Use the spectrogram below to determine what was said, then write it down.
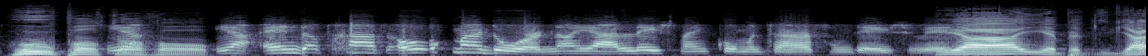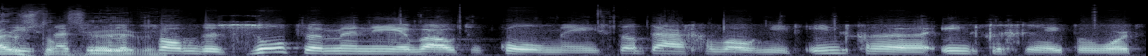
Hoepel Ja, toch op. ja, en dat gaat ook maar door. Nou ja, lees mijn commentaar van deze week. Ja, je hebt het het juist is natuurlijk van de zotte meneer Wouter Koolmees dat daar gewoon niet inge- ingegrepen wordt.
